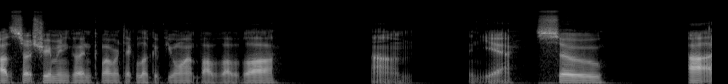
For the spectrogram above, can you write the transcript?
I'll to start streaming. Go ahead and come over and take a look if you want. Blah blah blah blah blah. Um, and yeah, so uh,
